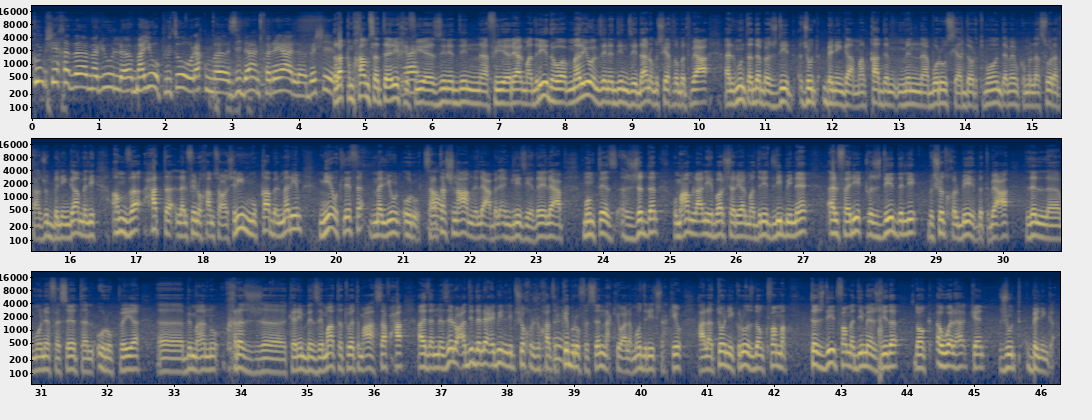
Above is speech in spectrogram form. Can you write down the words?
شكون باش ياخذ مريول maillot plutôt رقم زيدان في الريال بشير. رقم خمسة تاريخي في زين الدين في ريال مدريد. هو مريول زين الدين زيدان وباش ياخذوا بالطبيعة المنتدب الجديد جود بيلينغهام القادم من بوروسيا دورتموند. أمامكم الصورة تاع جود بيلينغهام اللي أمضى حتى ل 2025 مقابل مريم 103 مليون أورو. 19 عام للاعب الإنجليزي هذا لاعب ممتاز جدا ومعول عليه برشا ريال مدريد لبناء الفريق الجديد اللي باش يدخل به بالطبيعه للمنافسات الأوروبية آه، بما أنه خرج آه، كريم بنزيما تطوات معاه صفحة أيضا ما زالوا عديد اللاعبين اللي باش يخرجوا خاطر كبروا في السن. نحكيو على مودريتش نحكيو على توني كروز. donc فما تجديد فما ديما جديدة. دونك أولها كان جود بيلينغهام.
